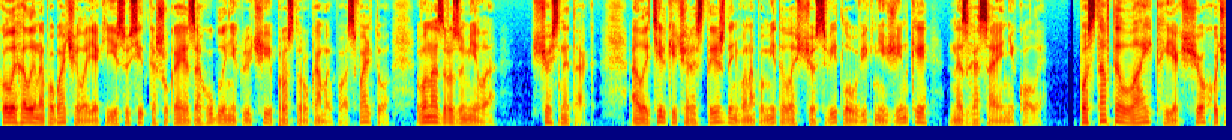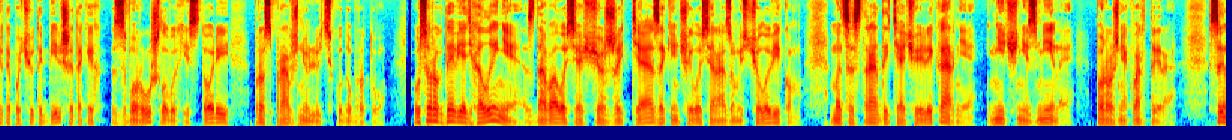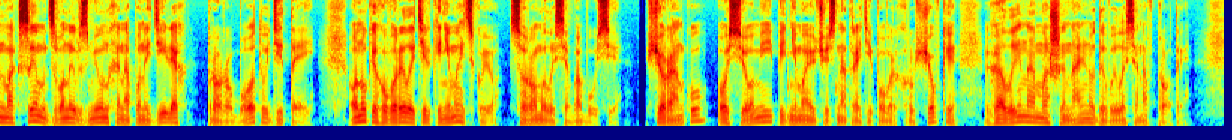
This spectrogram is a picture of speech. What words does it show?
Коли Галина побачила, як її сусідка шукає загублені ключі просто руками по асфальту, вона зрозуміла щось не так. Але тільки через тиждень вона помітила, що світло у вікні жінки не згасає ніколи. Поставте лайк, якщо хочете почути більше таких зворушливих історій про справжню людську доброту. У 49 Галині здавалося, що життя закінчилося разом із чоловіком, медсестра дитячої лікарні, нічні зміни, порожня квартира. Син Максим дзвонив з Мюнхена по неділях про роботу дітей. Онуки говорили тільки німецькою, соромилися бабусі. Щоранку, о сьомій, піднімаючись на третій поверх хрущовки, Галина машинально дивилася навпроти.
